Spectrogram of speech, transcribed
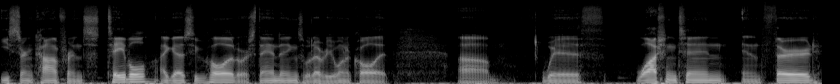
Eastern Conference table, I guess you could call it, or standings, whatever you want to call it. Um, with Washington in third,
